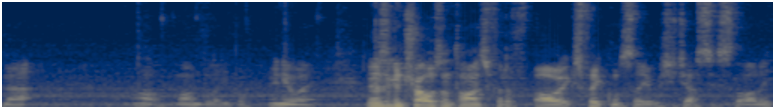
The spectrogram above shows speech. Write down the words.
Nah. Oh, unbelievable. Anyway, there's a control sometimes for the RX frequency which adjusts it slightly.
